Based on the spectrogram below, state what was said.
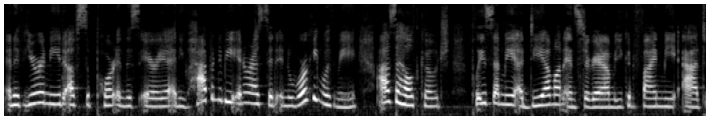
And if you're in need of support in this area and you happen to be interested in working with me as a health coach, please send me a DM on Instagram. You can find me at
